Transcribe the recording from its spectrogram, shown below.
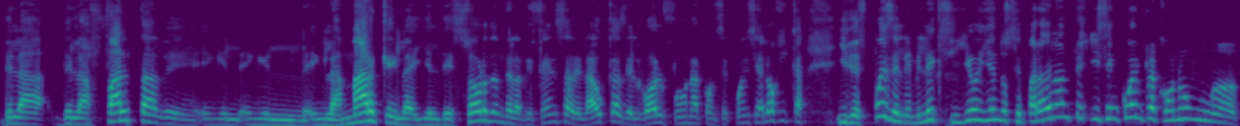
de, la, de la falta de, en, el, en, el, en la marca y, la, y, el desorden de la defensa del Aucas, el gol fue una consecuencia lógica. Y después el Emelec siguió yéndose para adelante y se encuentra con un, uh,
